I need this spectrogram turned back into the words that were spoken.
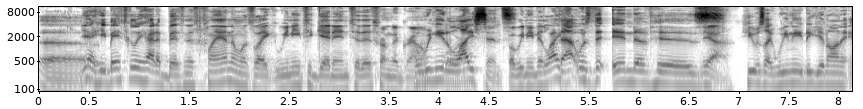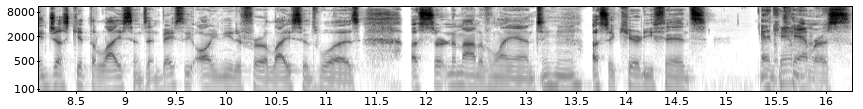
Uh, Yeah, he basically had a business plan and was like, "We need to get into this from the ground. but we need a license. But we need a license." That was the end of his. Yeah. He was like, we need to get on it and just get the license. And basically, all you needed for a license was a certain amount of land, a security fence. And Cameras. cameras.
